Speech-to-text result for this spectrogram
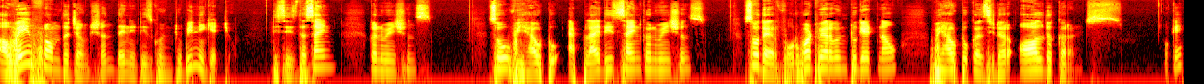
away from the junction, then it is going to be negative. This is the sign conventions. So we have to apply these sign conventions. So therefore what we are going to get now? We have to consider all the currents. Okay.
